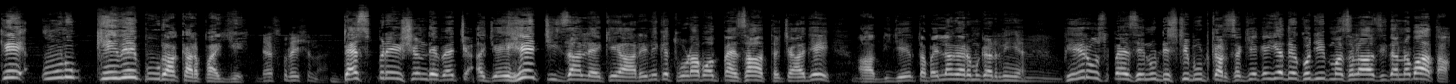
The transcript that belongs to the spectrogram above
ਕਿ ਉਹਨੂੰ ਕਿਵੇਂ ਪੂਰਾ ਕਰ ਪਾਈਏ? ਡੈਸਪਰੇਸ਼ਨ ਡੈਸਪਰੇਸ਼ਨ ਦੇ ਵਿੱਚ ਅਜਿਹੇ ਚੀਜ਼ਾਂ ਲੈ ਕੇ ਆ ਰਹੇ ਨੇ ਕਿ ਥੋੜਾ ਬਹੁਤ ਪੈਸਾ ਹੱਥ 'ਚ ਆ ਜੇ ਆਪਦੀ ਜੇਬ ਤਾਂ ਪਹਿਲਾਂ ਗਰਮ ਕਰਨੀ ਹੈ। ਫਿਰ ਉਸ ਪੈਸੇ ਨੂੰ ਡਿਸਟ੍ਰੀਬਿਊਟ ਕਰ ਸਕੀਏ ਕਿ ਇਹ ਦੇਖੋ ਜੀ ਮਸਲਾ ਅਸੀਂ ਤਾਂ ਨਿਭਾਤਾ।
